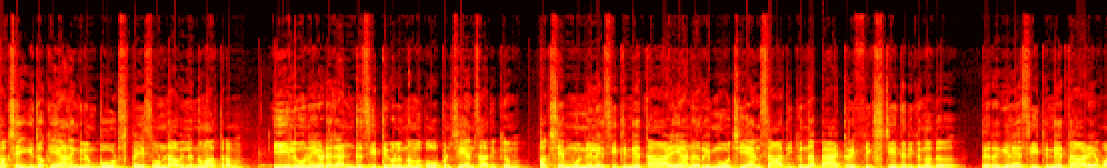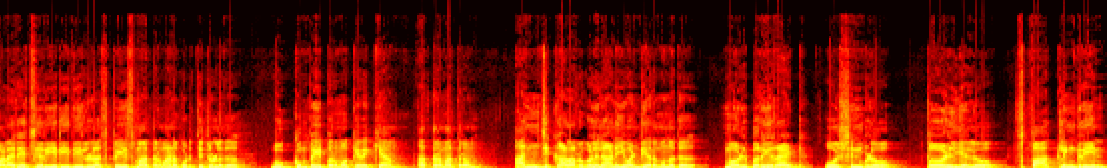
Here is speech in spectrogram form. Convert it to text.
പക്ഷേ ഇതൊക്കെയാണെങ്കിലും ബൂട്ട് സ്പേസ് ഉണ്ടാവില്ലെന്ന് മാത്രം. ഈ ലൂനയുടെ രണ്ട് സീറ്റുകളും നമുക്ക് ഓപ്പൺ ചെയ്യാൻ സാധിക്കും. പക്ഷേ മുന്നിലെ സീറ്റിന്റെ താഴെയാണ് റിമൂവ് ചെയ്യാൻ സാധിക്കുന്ന ബാറ്ററി ഫിക്സ് ചെയ്തിരിക്കുന്നത്. പിറകിലെ സീറ്റിന്റെ താഴെ വളരെ ചെറിയ രീതിയിലുള്ള സ്പേസ് മാത്രമാണ് കൊടുത്തിട്ടുള്ളത്. ബുക്കും പേപ്പറും ഒക്കെ വെക്കാം. അത്രമാത്രം. അഞ്ച് കളറുകളിലാണ് ഈ വണ്ടി ഇറങ്ങുന്നത്. Mulberry red ocean blue pearl yellow sparkling green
